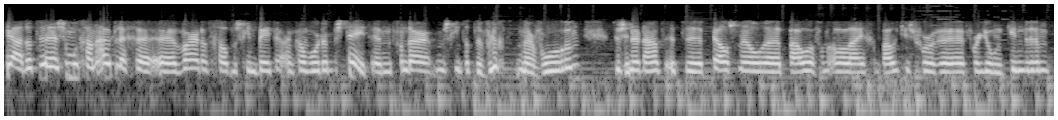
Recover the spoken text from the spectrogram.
Ja, dat, uh, ze moet gaan uitleggen uh, waar dat geld misschien beter aan kan worden besteed. En vandaar misschien dat de vlucht naar voren. Dus inderdaad het uh, pijlsnel bouwen van allerlei gebouwtjes voor, voor jonge kinderen.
